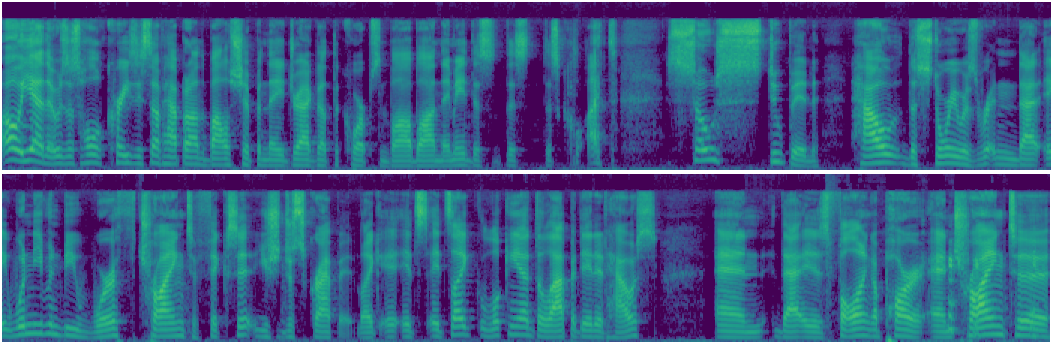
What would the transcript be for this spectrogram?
oh yeah, there was this whole crazy stuff happened on the battleship, and they dragged out the corpse and blah blah, and they made this this this. cl- so stupid how the story was written that it wouldn't even be worth trying to fix it. You should just scrap it. Like it- it's it's like looking at a dilapidated house and that is falling apart and trying to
